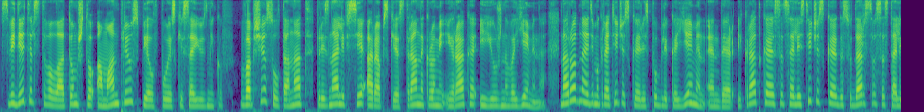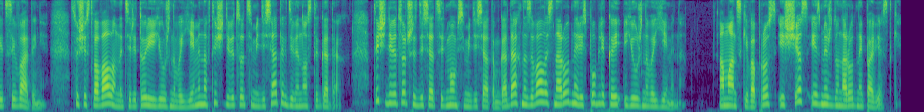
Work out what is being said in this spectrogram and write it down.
свидетельствовало о том, что Аман преуспел в поиске союзников. Вообще султанат признали все арабские страны, кроме Ирака и Южного Йемена, Народная демократическая республика Йемен, НДР и краткое социалистическое государство со столицей в Адене. Существовало на территории Южного Йемена в 1970-90-х годах. В 1967-70 годах называлась Народной республикой Южного Йемена. Оманский вопрос исчез из международной повестки.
